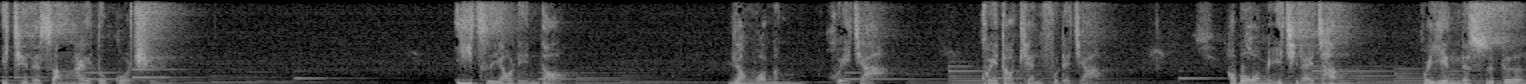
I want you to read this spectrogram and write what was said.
一切的伤害都过去，医治要临到，让我们回家，回到天父的家。”好不？我们一起来唱回应的诗歌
